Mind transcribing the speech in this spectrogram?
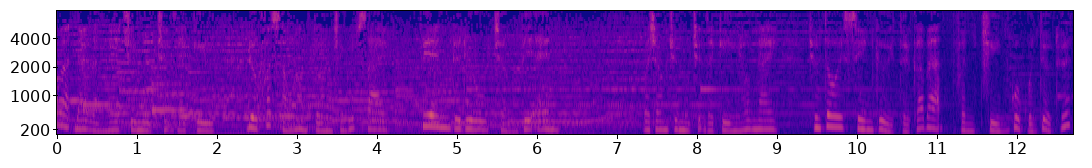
Các bạn đang lắng nghe chuyên mục chuyện dài kỳ được phát sóng hàng tuần trên website vnradio.vn Và trong chuyên mục chuyện dài kỳ ngày hôm nay, chúng tôi xin gửi tới các bạn phần 9 của cuốn tiểu thuyết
